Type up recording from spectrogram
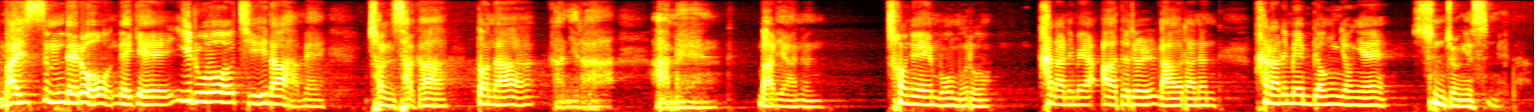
말씀대로 내게 이루어지다 하매 천사가 떠나가니라. 아멘. 마리아는 처녀의 몸으로 하나님의 아들을 낳으라는 하나님의 명령에 순종했습니다.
